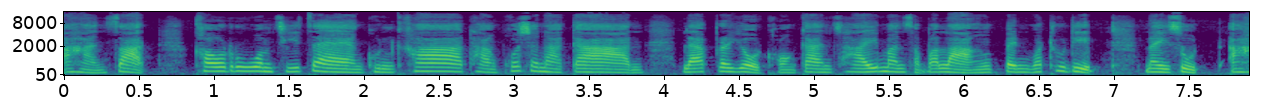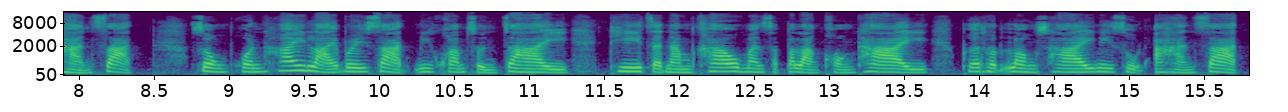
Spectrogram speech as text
อาหารสัตว์ เข้าร่วมชี้แจงคุณค่าทางโภชนาการ และประโยชน์ของการใช้มันสำปะหลังเป็นวัตถุดิบในสูตรอาหารสัตว์ ส่งผลให้หลายบริษัทมีความสนใจ ที่จะนำเข้ามันสำปะหลังของไทย เพื่อทดลองใช้ในสูตรอาหารสัตว์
